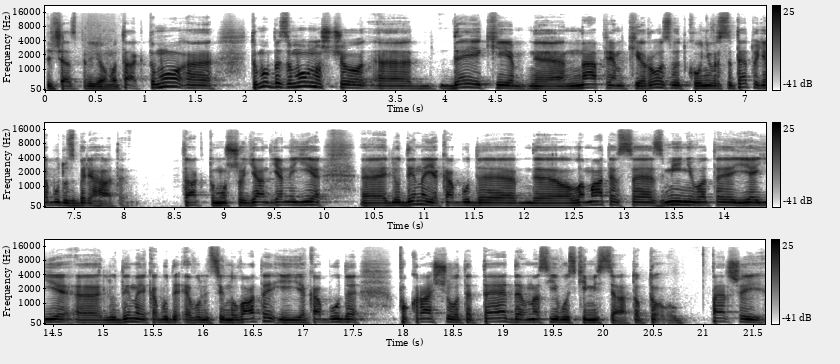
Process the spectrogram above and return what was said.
під час прийому. Так, тому, е, тому безумовно, що е, деякі е, напрямки розвитку університету я буду зберігати. Так, тому що я, я не є е, людина, яка буде е, ламати все, змінювати. Я є е, людина, яка буде еволюціонувати і яка буде покращувати те, де в нас є вузькі місця. Тобто Перший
